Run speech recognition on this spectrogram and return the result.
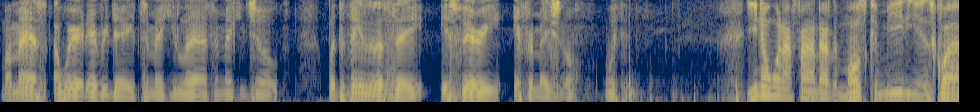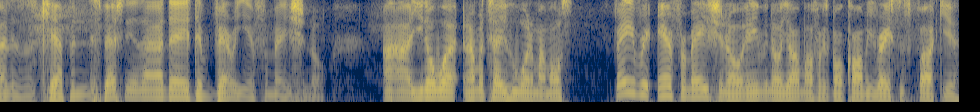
My mask, I wear it every day to make you laugh and make you joke. But the things that I say is very informational with it. You know what I found out that most comedians, quiet as is kept, and especially nowadays, they're very informational. Uh, you know what? And I'm gonna tell you who one of my most favorite informational, and even though y'all motherfuckers gonna call me racist, fuck you,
